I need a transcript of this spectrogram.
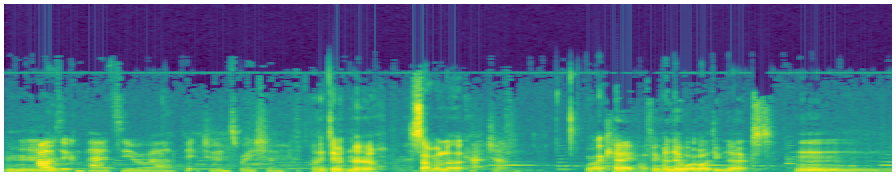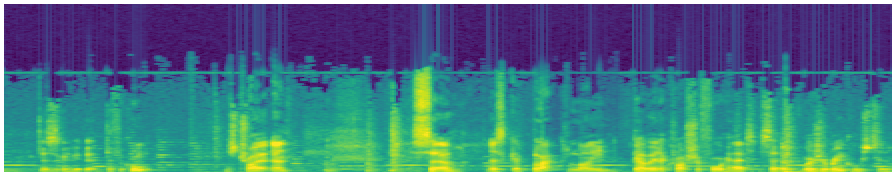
Hmm, How is it compared to your uh, picture inspiration? I don't know. Let's have a look. Catch up. Right, okay, I think I know what I've got to do next. Hmm, this is going to be a bit difficult. Let's try it then. So, let's get a black line going across your forehead. So, where's your wrinkles to?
